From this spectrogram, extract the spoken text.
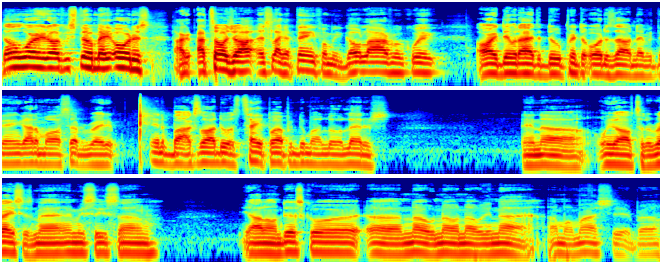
don't worry though. If you still make orders, I, I told y'all it's like a thing for me. Go live real quick. I already did what I had to do. Print the orders out and everything. Got them all separated in the box. All I do is tape up and do my little letters. And uh, we off to the races, man. Let me see some. Y'all on Discord? Uh, no, no, no, we not. I'm on my shit, bro.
